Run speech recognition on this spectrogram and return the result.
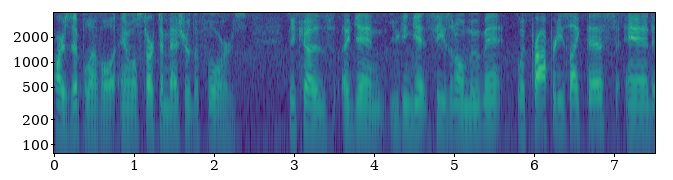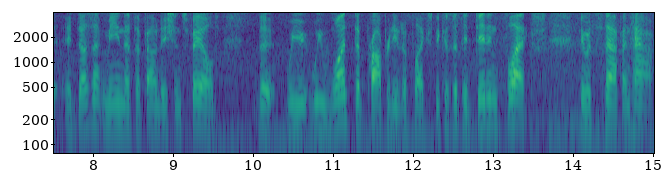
our zip level and we'll start to measure the floors because again you can get seasonal movement with properties like this and it doesn't mean that the foundations failed. The we we want the property to flex because if it didn't flex they would snap in half.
